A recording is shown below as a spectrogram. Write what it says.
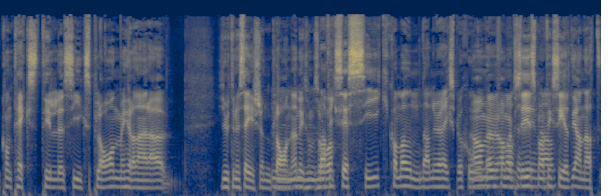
kontext till Sieks plan med hela den här eh, Euthanization-planen liksom så Mm, Man fick se Sik komma undan ur den här explosionen. Ja men, ja, men precis, man fick se lite grann att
